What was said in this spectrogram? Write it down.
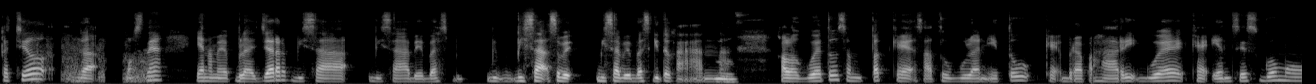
kecil nggak, maksudnya yang namanya belajar bisa bisa bebas bi- bisa sebe- bisa bebas gitu kan. Nah, Hmm. kalau gue tuh sempet kayak satu bulan itu kayak berapa hari gue kayak insist gue mau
